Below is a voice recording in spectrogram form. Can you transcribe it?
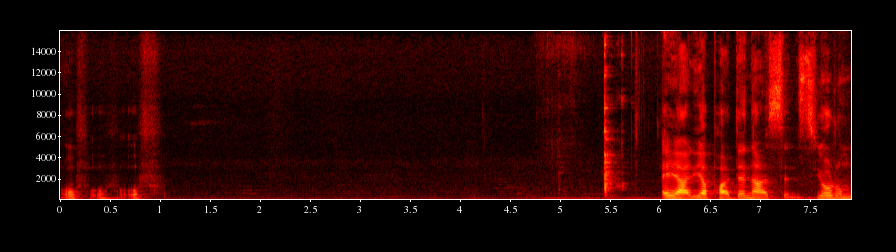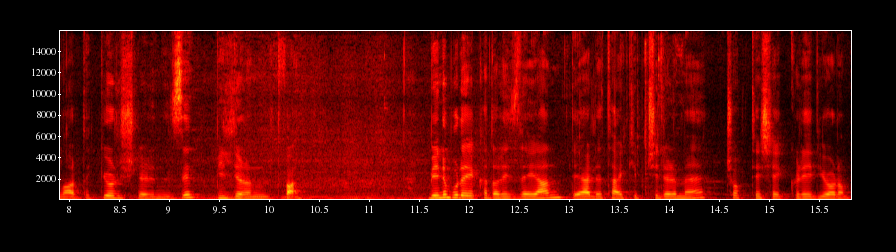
Of of of. Eğer yapar denerseniz yorumlarda görüşlerinizi bildirin lütfen. Beni buraya kadar izleyen değerli takipçilerime çok teşekkür ediyorum.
